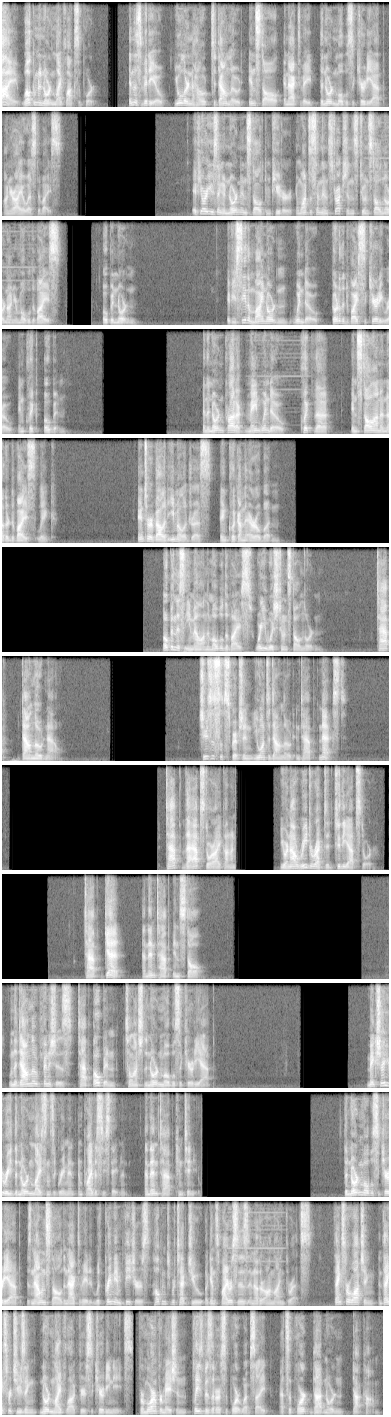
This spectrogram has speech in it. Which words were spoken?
Hi, welcome to Norton LifeLock support. In this video, you will learn how to download, install, and activate the Norton Mobile Security app on your iOS device. If you are using a Norton installed computer and want to send the instructions to install Norton on your mobile device, open Norton. If you see the My Norton window, go to the Device Security row and click Open. In the Norton product main window, click the Install on another device link. Enter a valid email address and click on the arrow button. Open this email on the mobile device where you wish to install Norton. Tap Download Now. Choose a subscription you want to download and tap Next. Tap the App Store icon on you are now redirected to the App Store. Tap Get and then tap Install. When the download finishes, tap Open to launch the Norton Mobile Security app. Make sure you read the Norton License Agreement and Privacy Statement, and then tap Continue. The Norton Mobile Security app is now installed and activated with premium features helping to protect you against viruses and other online threats. Thanks for watching, and thanks for choosing Norton LifeLock for your security needs. For more information, please visit our support website at support.norton.com.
